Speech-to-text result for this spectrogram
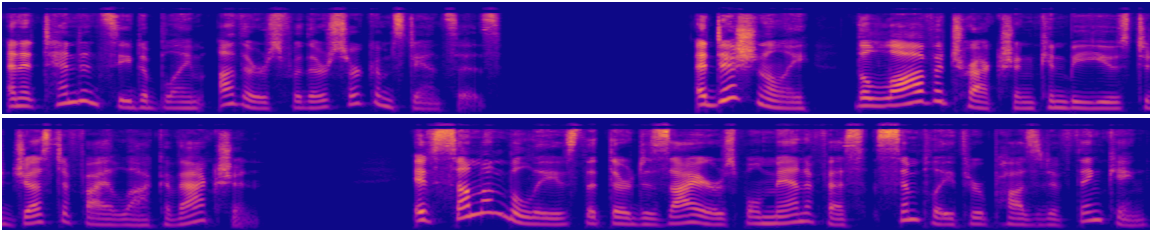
and a tendency to blame others for their circumstances. Additionally, the law of attraction can be used to justify lack of action. If someone believes that their desires will manifest simply through positive thinking,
